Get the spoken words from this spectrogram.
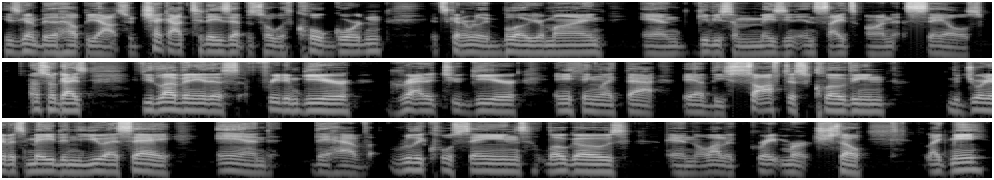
he's going to be able to help you out. So check out today's episode with Cole Gordon. It's going to really blow your mind and give you some amazing insights on sales. Also, guys, if you love any of this freedom gear, gratitude gear, anything like that, they have the softest clothing. Majority of it's made in the USA, and they have really cool sayings, logos, and a lot of great merch. So like me,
